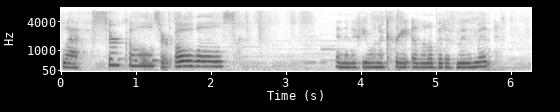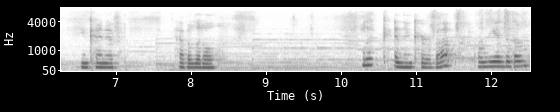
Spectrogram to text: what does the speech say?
flat circles or ovals. And then if you want to create a little bit of movement, you can kind of have a little flick and then curve up on the end of them.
